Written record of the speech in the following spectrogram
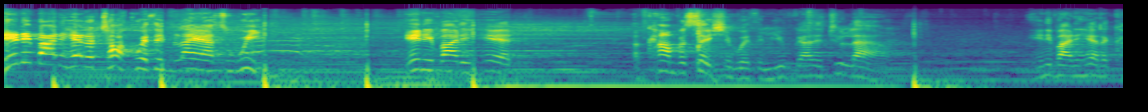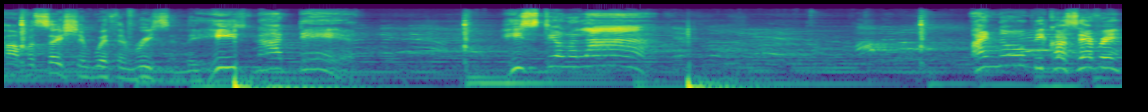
Anybody here to talk with him last week? Anybody had a conversation with him? You've got it too loud. Anybody had a conversation with him recently? He's not dead. He's still alive. I know because every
